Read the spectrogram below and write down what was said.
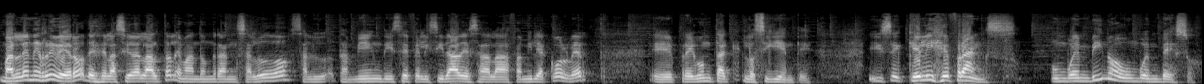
Marlene Rivero, desde la Ciudad del Alto, le mando un gran saludo. también dice felicidades a la familia Colbert. Eh, pregunta lo siguiente. Dice, ¿qué elige Franz? ¿Un buen vino o un buen beso?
